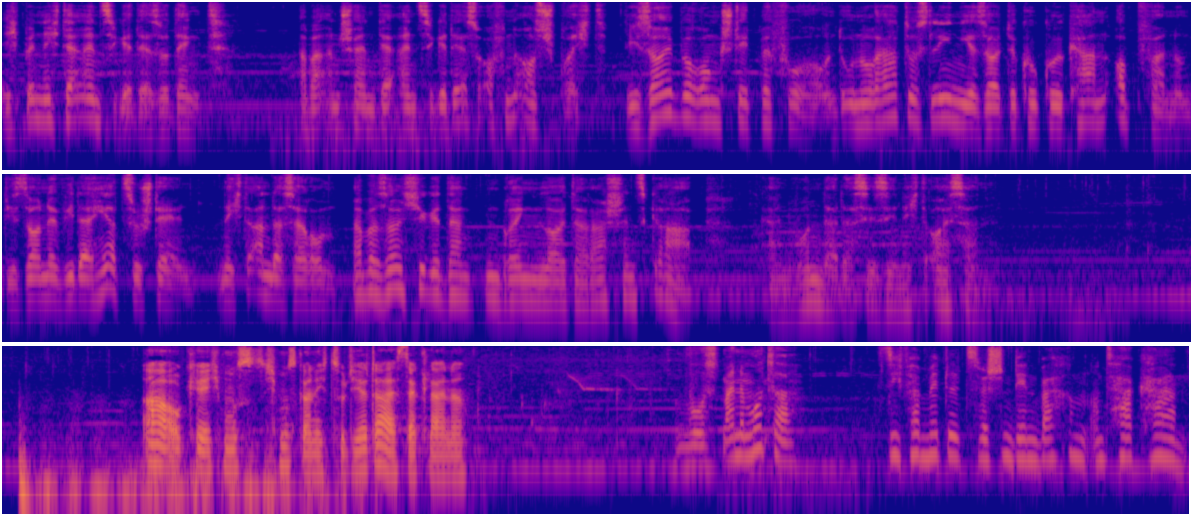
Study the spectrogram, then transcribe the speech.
Ich bin nicht der Einzige, der so denkt. Aber anscheinend der Einzige, der es offen ausspricht. Die Säuberung steht bevor und Unuratus Linie sollte Kukulkan opfern, um die Sonne wiederherzustellen. Nicht andersherum. Aber solche Gedanken bringen Leute rasch ins Grab. Kein Wunder, dass sie sie nicht äußern. Ah, okay, ich muss, ich muss gar nicht zu dir. Da ist der Kleine. Wo ist meine Mutter? Sie vermittelt zwischen den Wachen und Hakan.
